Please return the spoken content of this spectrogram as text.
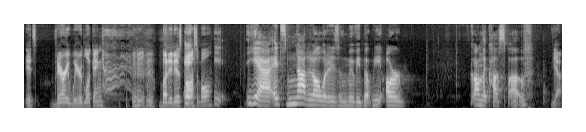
It's very weird looking, but it is possible. Yeah, it's not at all what it is in the movie, but we are on the cusp of. yeah.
